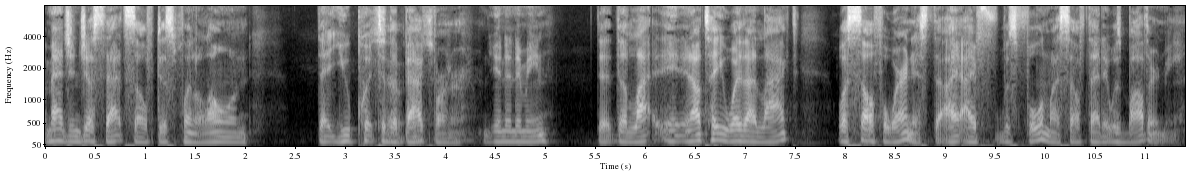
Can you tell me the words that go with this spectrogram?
imagine just that self discipline alone that you put to the back burner. You know what I mean? The the la- and I'll tell you what I lacked was self awareness. That I, I f- was fooling myself that it was bothering me.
